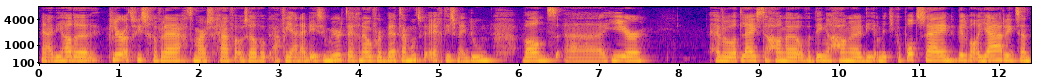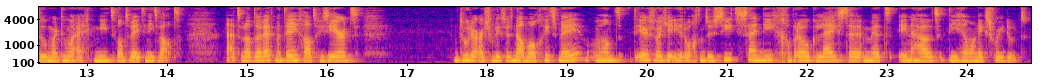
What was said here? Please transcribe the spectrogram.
Nou, die hadden kleuradvies gevraagd, maar ze gaven zelf ook aan van ja, nou, deze muur tegenover het bed, daar moeten we echt iets mee doen. Want uh, hier hebben we wat lijsten hangen of wat dingen hangen die een beetje kapot zijn. Willen we al jaren iets aan doen, maar doen we eigenlijk niet, want we weten niet wat. Nou, toen had Dorette meteen geadviseerd, doe er alsjeblieft zo snel mogelijk iets mee. Want het eerste wat je iedere ochtend dus ziet, zijn die gebroken lijsten met inhoud die helemaal niks voor je doet.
